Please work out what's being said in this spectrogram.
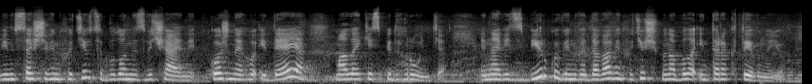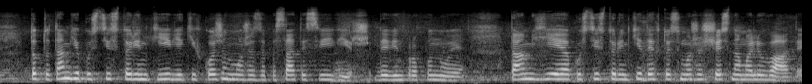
Він все, що він хотів, це було незвичайне. Кожна його ідея мала якесь підґрунтя. І навіть збірку він видавав, він хотів, щоб вона була інтерактивною. Тобто там є пусті сторінки, в яких кожен може записати свій вірш, де він пропонує. Там є пусті сторінки, де хтось може щось намалювати.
